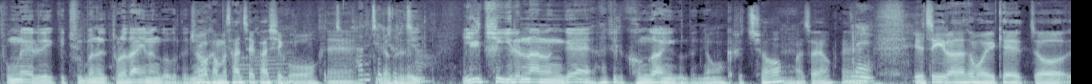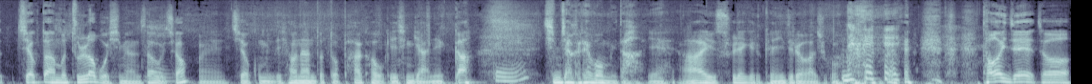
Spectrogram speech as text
동네를 이렇게 주변을 돌아다니는 거거든요. 쭉 한번 산책하시고. 그렇죠. 예. 산책 그래서 좋죠. 일찍 일어나는 게 사실 건강이거든요. 그렇죠. 맞아요. 예. 네. 일찍 일어나서 뭐 이렇게 저 지역도 한번 둘러보시면서 네. 그렇죠. 예. 지역 국민들 현안도 또 파악하고 계신 게 아닐까 네. 짐작을 해봅니다. 예. 아, 이 술 얘기를 괜히 드려가지고. 더 이제 저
